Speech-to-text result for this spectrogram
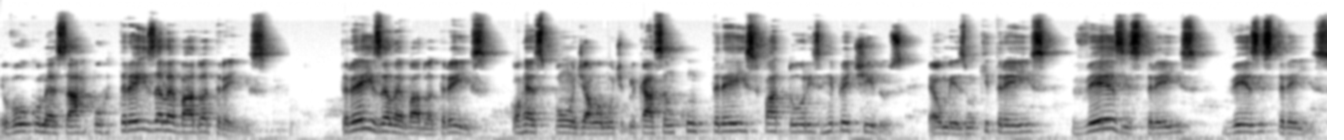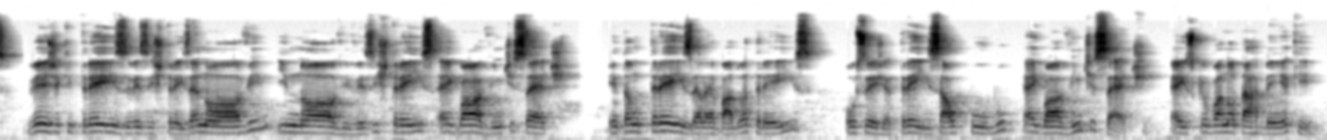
Eu vou começar por 3 elevado a 3. 3 elevado a 3 corresponde a uma multiplicação com três fatores repetidos. É o mesmo que 3 vezes 3 vezes 3. Veja que 3 vezes 3 é 9 e 9 vezes 3 é igual a 27. Então, 3 elevado a 3, ou seja, 3 ao cubo, é igual a 27. É isso que eu vou anotar bem aqui.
